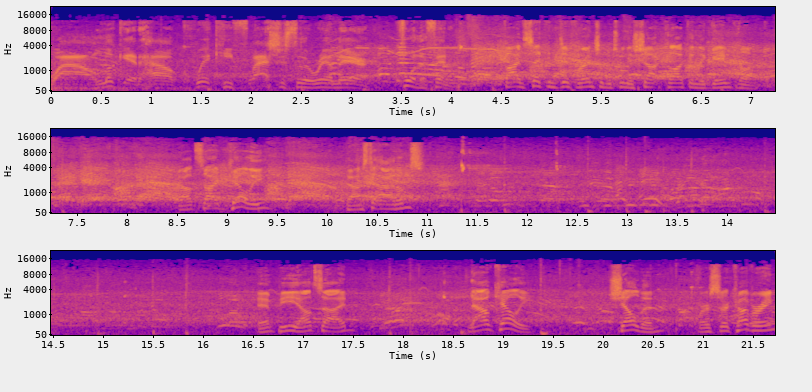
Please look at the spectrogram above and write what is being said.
Wow, look at how quick he flashes to the rim there for the finish. Five second differential between the shot clock and the game clock. Outside Kelly. Pass to Adams. MP outside. Now Kelly. Sheldon. Mercer covering.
